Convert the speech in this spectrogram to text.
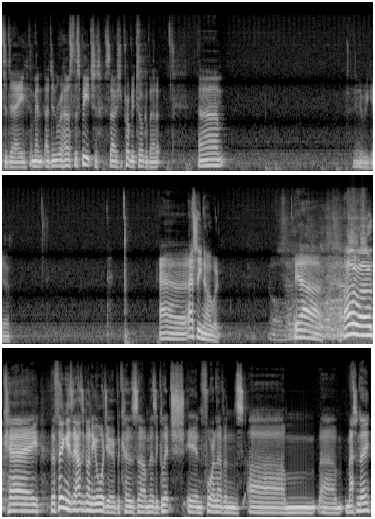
today. I meant I didn't rehearse the speech, so I should probably talk about it. Um, there we go. Uh, actually, no, I won't. Yeah. Oh, okay. The thing is, it hasn't got any audio because um, there's a glitch in 411's um, um, matinee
